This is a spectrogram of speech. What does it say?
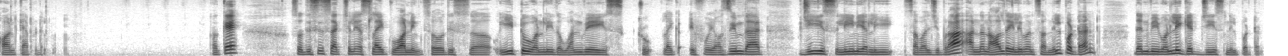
on capital. Okay. So, this is actually a slight warning. So, this uh, E 2 only the one way is true like if we assume that G is linear Lie subalgebra and then all the elements are nilpotent then we only get G is nilpotent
